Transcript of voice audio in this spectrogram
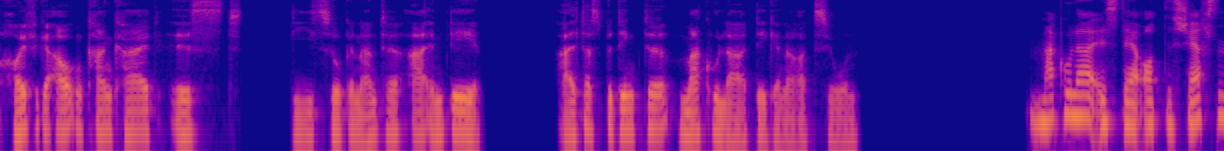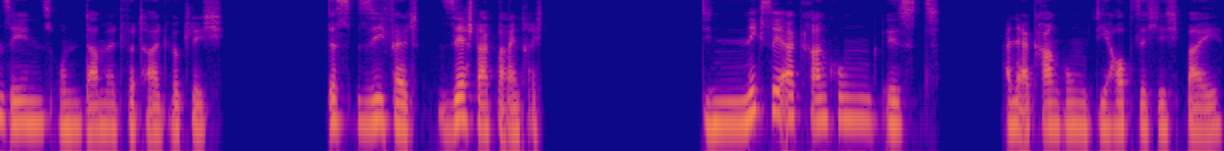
häufige Augenkrankheit ist die sogenannte AMD, altersbedingte Makuladegeneration. Makula ist der Ort des schärfsten Sehens und damit wird halt wirklich das Sehfeld sehr stark beeinträchtigt. Die nächste Erkrankung ist eine Erkrankung, die hauptsächlich bei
